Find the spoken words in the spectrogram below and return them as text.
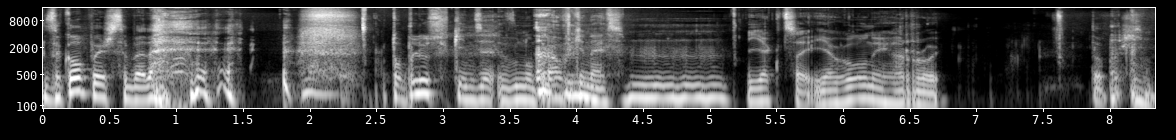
Закопуєш себе, да? То плюс в кінці, ну, прям в кінець. Як це, як головний герой. Топишся.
